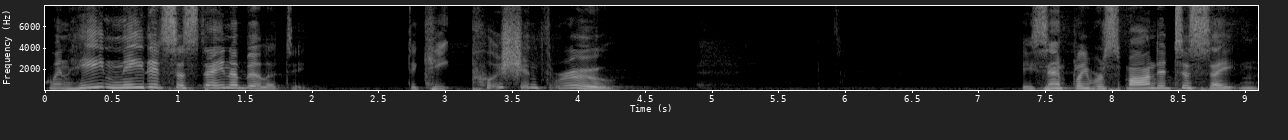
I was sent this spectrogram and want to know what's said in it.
when he needed sustainability to keep pushing through, he simply responded to Satan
